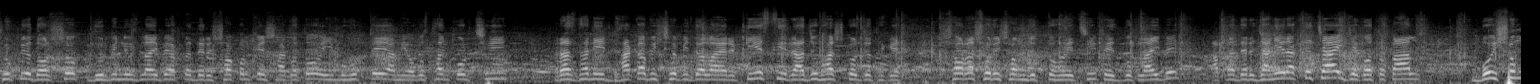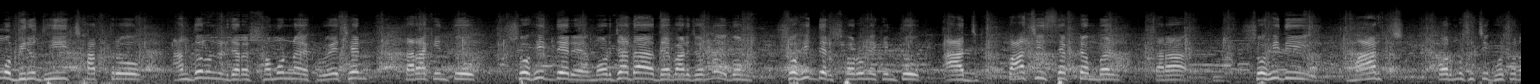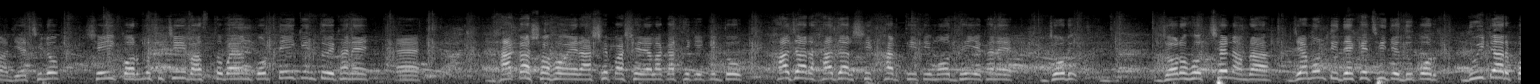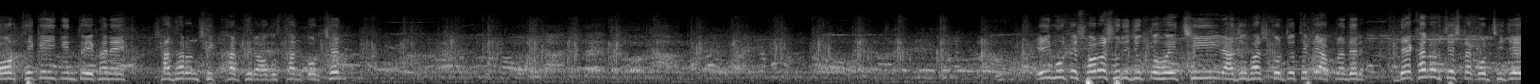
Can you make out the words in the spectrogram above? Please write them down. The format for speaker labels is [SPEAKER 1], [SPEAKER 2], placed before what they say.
[SPEAKER 1] সুপ্রিয় দর্শক, দূরবীন নিউজ লাইভে আপনাদের সকলকে স্বাগত। এই মুহূর্তে আমি অবস্থান করছি রাজধানী ঢাকা বিশ্ববিদ্যালয়ের টিএসসি রাজু ভাস্কর্য থেকে সরাসরি সংযুক্ত হয়েছি ফেসবুক লাইভে। আপনাদের জানিয়ে রাখতে চাই যে গতকাল বৈষম্য বিরোধী ছাত্র আন্দোলনের যারা সমন্বয়ক রয়েছেন, তারা কিন্তু শহীদদের মর্যাদা দেবার জন্য এবং শহীদদের স্মরণে কিন্তু আজ পাঁচই সেপ্টেম্বর তারা শহীদি মার্চ কর্মসূচি ঘোষণা দিয়েছিল। সেই কর্মসূচি বাস্তবায়ন করতেই কিন্তু এখানে ঢাকা সহ এর আশেপাশের এলাকা থেকে কিন্তু হাজার হাজার শিক্ষার্থী ইতিমধ্যেই এখানে জড়ি- জড়ো হচ্ছেন। আমরা যেমনটি দেখেছি যে দুপুর দুইটার পর থেকেই কিন্তু এখানে সাধারণ শিক্ষার্থীরা অবস্থান করছেন। এই মুহূর্তে সরাসরি যুক্ত হয়েছি রাজু ভাস্কর্য থেকে। আপনাদের দেখানোর চেষ্টা করছি যে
